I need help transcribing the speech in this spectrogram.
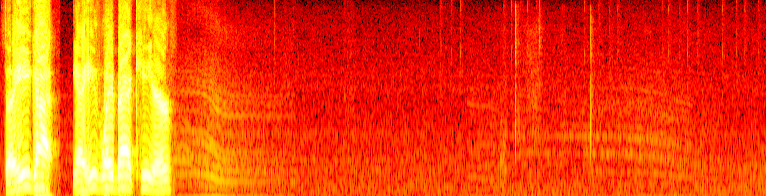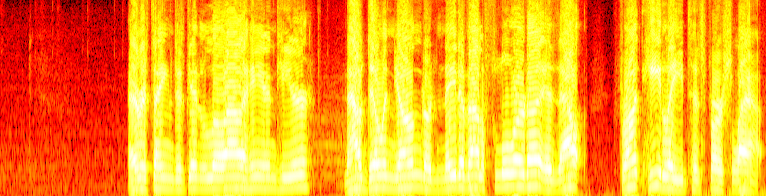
So he got, yeah, he's way back here. Everything just getting a little out of hand here. Now Dylan Young, the native out of Florida, is out front. He leads his first laps.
